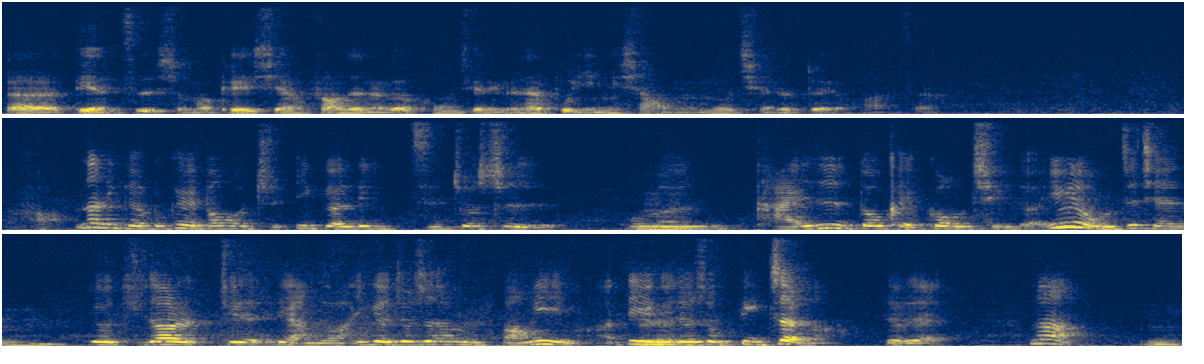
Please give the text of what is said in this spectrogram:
呃点子什么可以先放在那个空间里面，它不影响我们目前的对话。这样。好，那你可不可以帮我举一个例子，就是？我们台日都可以共情的，因为我们之前有提到这两个嘛，一个就是他们防疫嘛，第二个就是地震嘛，对不对？那嗯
